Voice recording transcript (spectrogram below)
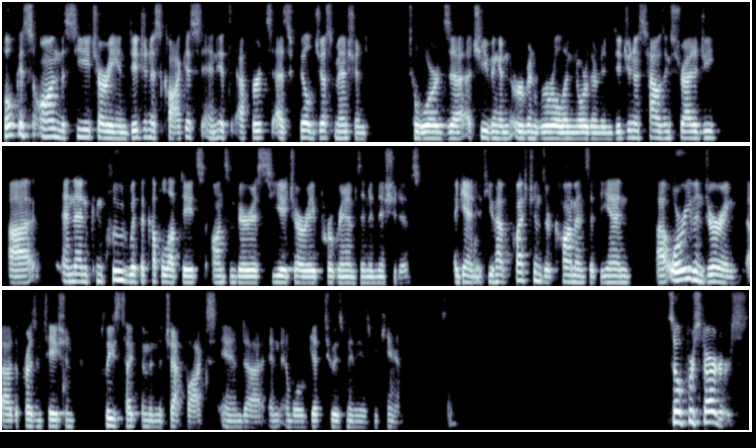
focus on the CHRA Indigenous Caucus and its efforts, as Phil just mentioned, towards uh, achieving an urban, rural, and northern Indigenous housing strategy, uh, and then conclude with a couple updates on some various CHRA programs and initiatives. Again, if you have questions or comments at the end, uh, or even during uh, the presentation, please type them in the chat box and, uh, and, and we'll get to as many as we can. So, for starters,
